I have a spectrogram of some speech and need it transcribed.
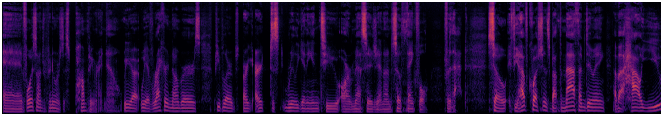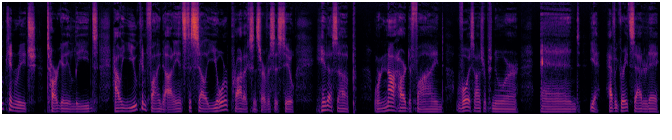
And Voice Entrepreneurs is pumping right now. We are we have record numbers. People are, are are just really getting into our message, and I'm so thankful for that. So if you have questions about the math I'm doing, about how you can reach targeted leads, how you can find audience to sell your products and services to, hit us up. We're not hard to find. Voice Entrepreneur and yeah, have a great Saturday.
